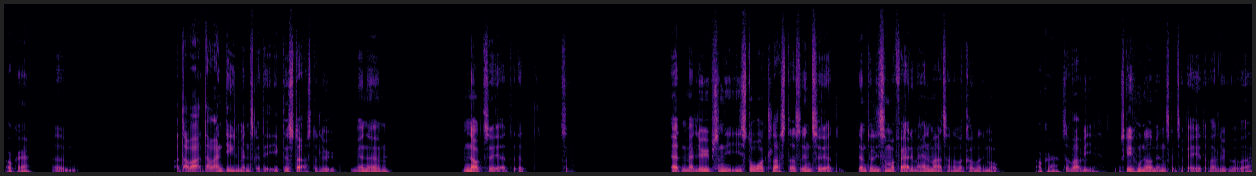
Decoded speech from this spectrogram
Okay. Øhm, og der var, der var en del mennesker, det er ikke det største løb, men øhm, nok til, at, at, altså, at man løb sådan i, i store clusters, indtil at dem, der ligesom var færdige med halvmaratonet, var kommet i mål. Okay. Så var vi måske 100 mennesker tilbage, der var løbet. Var.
